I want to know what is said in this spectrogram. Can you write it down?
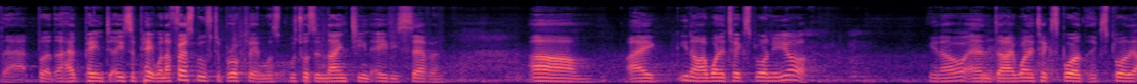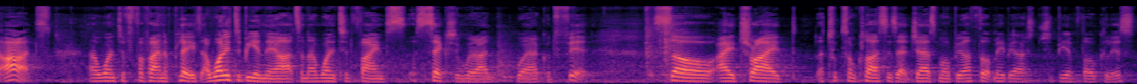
that, but I had paint. I used to paint when I first moved to Brooklyn, was, which was in 1987. Um, I, you know, I wanted to explore New York. You know, and I wanted to explore explore the arts. I wanted to find a place. I wanted to be in the arts, and I wanted to find a section where I where I could fit. So I tried I took some classes at Jazzmobile. I thought maybe I should be a vocalist.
